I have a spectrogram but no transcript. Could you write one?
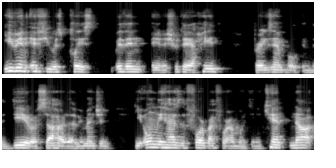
even if he was placed within a reshut yahid, for example, in the dir or sahar that we mentioned, he only has the four by four amot, and he can't not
